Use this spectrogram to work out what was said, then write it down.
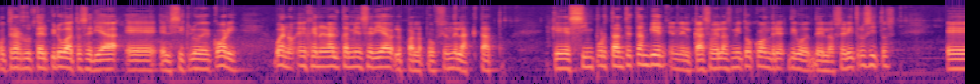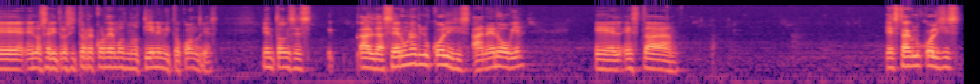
otra ruta del piruvato sería eh, el ciclo de Cori. Bueno, en general también sería para la producción de lactato, que es importante también en el caso de las mitocondrias, digo, de los eritrocitos. Eh, en los eritrocitos, recordemos, no tiene mitocondrias. Entonces, al hacer una glucólisis anaerobia, esta, esta glucólisis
